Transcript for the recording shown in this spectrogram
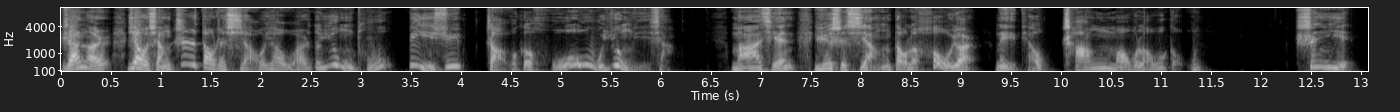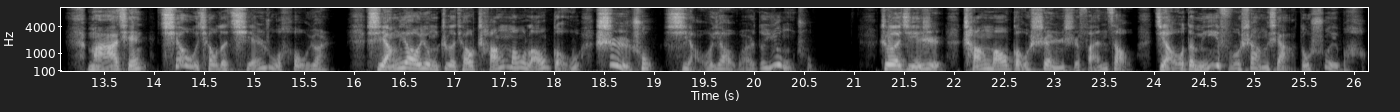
然而，要想知道这小药丸的用途，必须找个活物用一下。马前于是想到了后院那条长毛老狗。深夜，马前悄悄地潜入后院，想要用这条长毛老狗试出小药丸的用处。这几日，长毛狗甚是烦躁，搅得米府上下都睡不好。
